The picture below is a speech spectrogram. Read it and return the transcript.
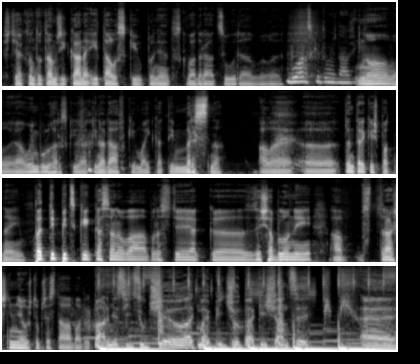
Ještě jak on to tam říká, neitalsky úplně, to z. Bulharsky to možná říká. No, já umím bulharsky, nějaký nadávky, Majka, ty mrsna. Ale uh, ten track je špatný. Typicky Kasanova, prostě jak uh, ze šablony a strašně mě už to přestává bavit. Pár měsíců chill, ať mají píču taky šanci Ej,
